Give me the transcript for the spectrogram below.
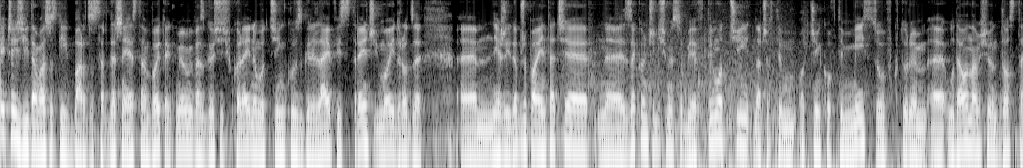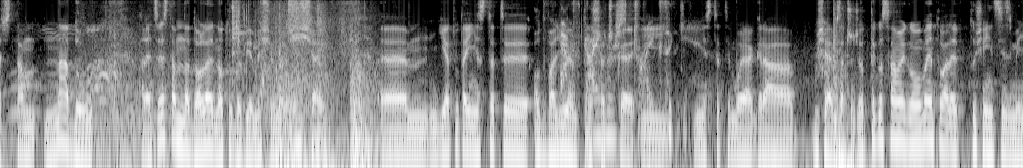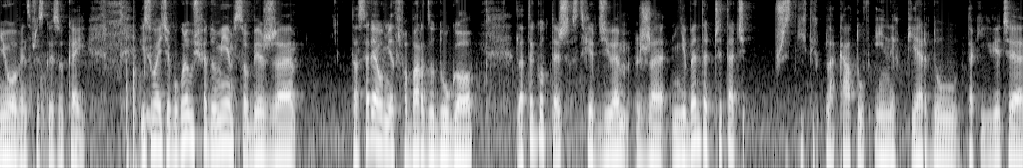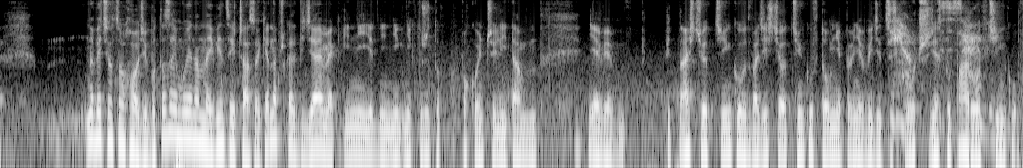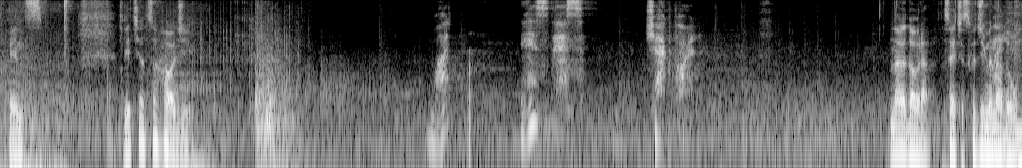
Hej, cześć, witam was wszystkich bardzo serdecznie, jestem Wojtek, miło mi was gościć w kolejnym odcinku z gry Life is Strange i moi drodzy, jeżeli dobrze pamiętacie, e, zakończyliśmy sobie w tym odcinku, znaczy w tym odcinku, w tym miejscu, w którym e, udało nam się dostać tam na dół, ale co jest tam na dole, no to dowiemy się dzisiaj. Ja tutaj niestety odwaliłem troszeczkę i niestety moja gra, musiałem zacząć od tego samego momentu, ale tu się nic nie zmieniło, więc wszystko jest ok. I słuchajcie, w ogóle uświadomiłem sobie, że ta seria u mnie trwa bardzo długo, dlatego też stwierdziłem, że nie będę czytać wszystkich tych plakatów i innych pierdół, takich wiecie, no wiecie o co chodzi, bo to zajmuje nam najwięcej czasu. Jak ja na przykład widziałem, jak inni, jedni, nie- niektórzy to pokończyli tam, nie wiem, w 15 odcinków, 20 odcinków, to u mnie pewnie wyjdzie coś Damn, koło 30 this is paru odcinków, więc wiecie o co chodzi. What is this? Jackpot. No ale dobra, słuchajcie, schodzimy na dół,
